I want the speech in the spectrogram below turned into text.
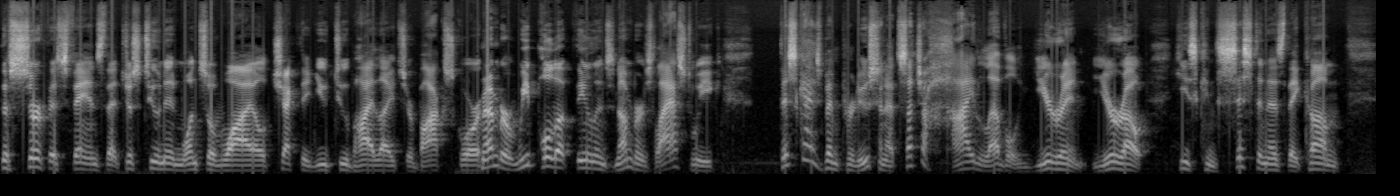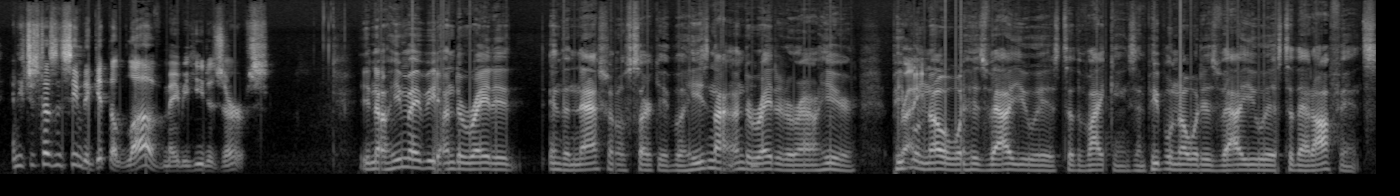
the surface fans that just tune in once a while, check the YouTube highlights or box score? Remember, we pulled up Thielen's numbers last week this guy's been producing at such a high level year in, year out. He's consistent as they come and he just doesn't seem to get the love maybe he deserves. You know, he may be underrated in the national circuit, but he's not underrated around here. People right. know what his value is to the Vikings, and people know what his value is to that offense.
